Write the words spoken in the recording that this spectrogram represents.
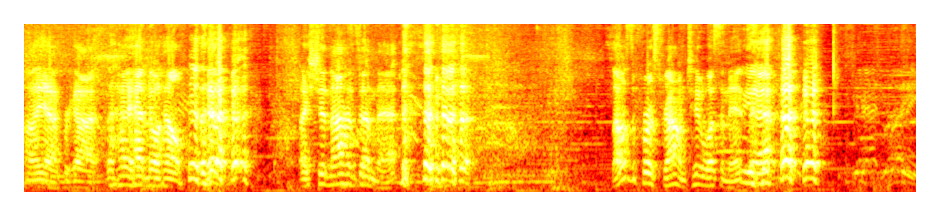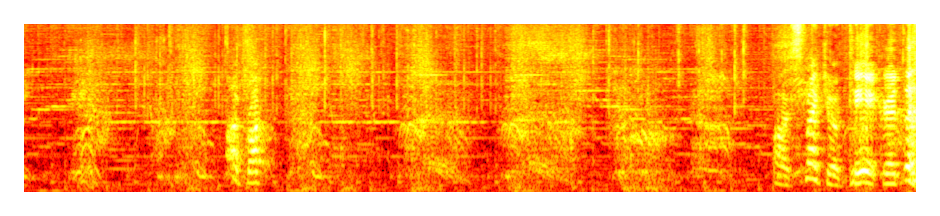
Oh yeah, I forgot. I had no help. I should not have done that. that was the first round too, wasn't it? Yeah. Alright, Brock. Oh, I smacked your dick right there.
